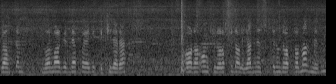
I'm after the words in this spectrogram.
Bir baktım normal bir depoya gittik kilere. Oradan 10 kiloluk süt alıyor. Ya dedim süt dedim dolapta olmaz mı dedim.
